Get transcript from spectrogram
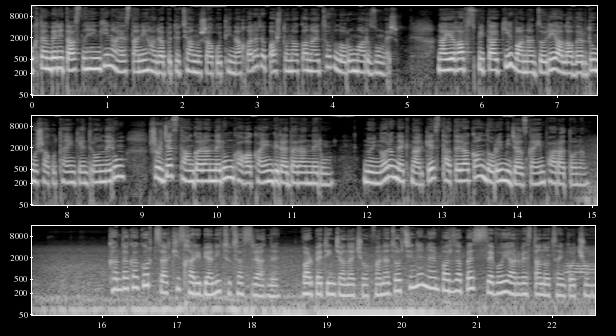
Հոկտեմբերի 15-ին Հայաստանի Հանրապետության մշակույթի նախարարը պաշտոնական այցով Լոռու մարզում էր։ Նա եղավ Սպիտակի, Վանաձորի, Ալավերդու մշակութային կենտրոններում, շրջեց թանգարաններում, քաղաքային գրադարաններում։ Նույն օրը մեկնարկեց Թատերական Լոռի միջազգային փառատոնը։ Քանդակագործ Սարգիս Ղարիբյանի ցուցասրահն է։ Վարպետին ճանաչող վանաձորցիներն այն պարզապես Սևոյի արվեստանոց են կոչում։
